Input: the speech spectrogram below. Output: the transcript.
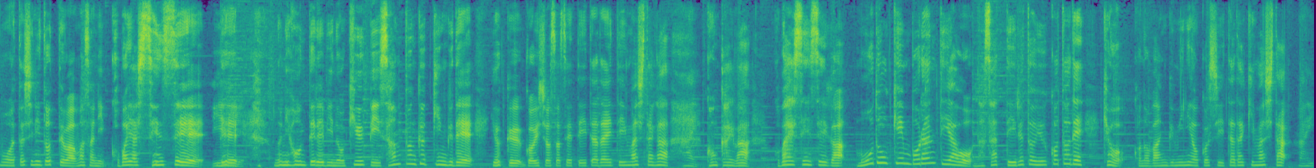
もう私にとってはまさに小林先生での日本テレビの「キューピー3分クッキング」でよくご一緒させていただいていましたが、はい、今回は小林先生が盲導犬ボランティアをなさっているということで今日この番組にお越しいただきました。はい。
